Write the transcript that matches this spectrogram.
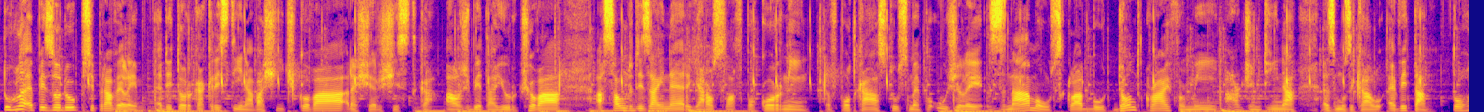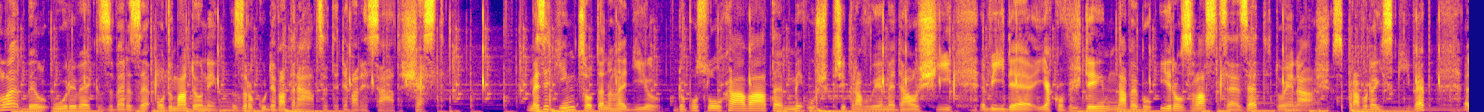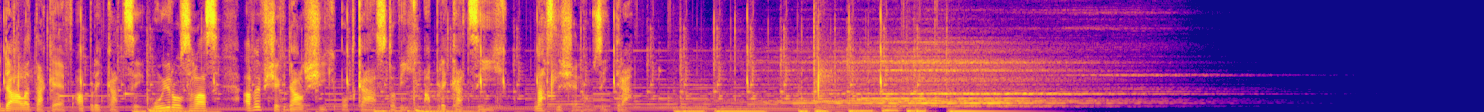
Tuhle epizodu připravili editorka Kristýna Vašíčková, rešeršistka Alžběta Jurčová a sound designer Jaroslav Pokorný. V podcastu jsme použili známou skladbu Don't Cry for Me Argentina z muzikálu Evita. Tohle byl úryvek z verze od Madony z roku 1996. Mezi tím, co tenhle díl doposloucháváte, my už připravujeme další. Výjde jako vždy na webu iRozhlas.cz, to je náš spravodajský web, dále také v aplikaci Můj rozhlas a ve všech dalších podcastových aplikacích. Naslyšenou zítra.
